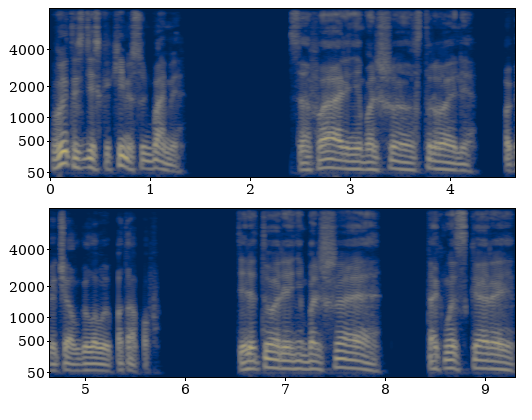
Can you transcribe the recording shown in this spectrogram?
«Вы-то здесь какими судьбами?» «Сафари небольшое устроили», — покачал головой Потапов. «Территория небольшая, так мы с Карой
